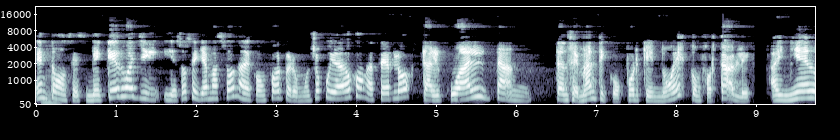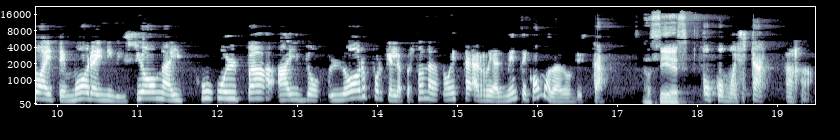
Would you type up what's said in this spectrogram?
Entonces, me quedo allí y eso se llama zona de confort, pero mucho cuidado con hacerlo tal cual tan tan semántico, porque no es confortable. Hay miedo, hay temor, hay inhibición, hay culpa, hay dolor porque la persona no está realmente cómoda donde está. Así es. O como está. Ajá.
